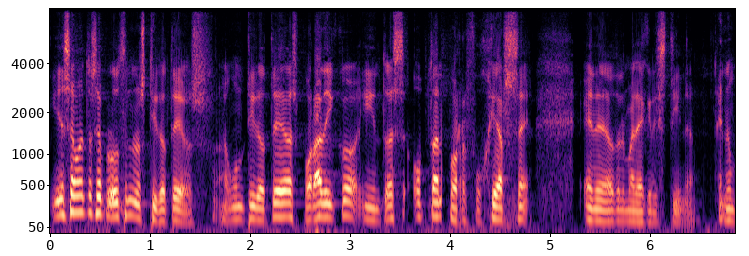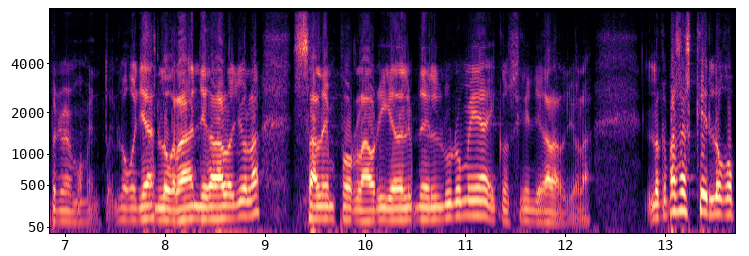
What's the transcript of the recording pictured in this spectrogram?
y en ese momento se producen unos tiroteos, algún tiroteo esporádico, y entonces optan por refugiarse en el Hotel María Cristina, en un primer momento. Luego ya lograrán llegar a Loyola, salen por la orilla del, del Urumea y consiguen llegar a Loyola. Lo que pasa es que luego,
